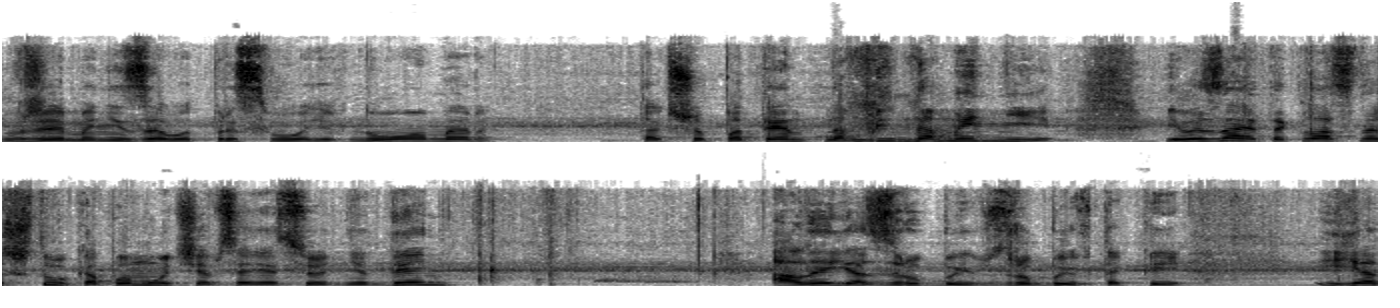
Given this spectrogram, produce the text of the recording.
Вже мені завод присвоїв номер. Так що патент на, на мені. І ви знаєте, класна штука. Помучився я сьогодні день. Але я зробив, зробив такий. І я,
